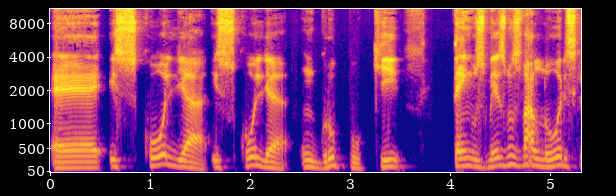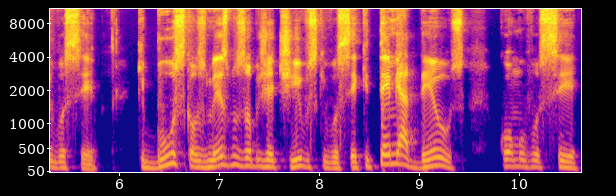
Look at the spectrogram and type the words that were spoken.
É, escolha, escolha um grupo que tem os mesmos valores que você, que busca os mesmos objetivos que você, que teme a Deus como você,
